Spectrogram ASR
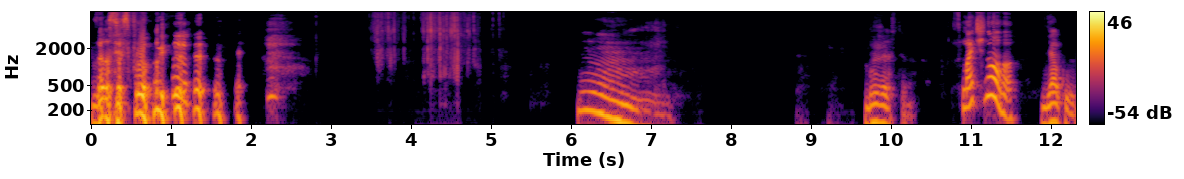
Зараз я спробую. Божественно. Смачного! Дякую.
